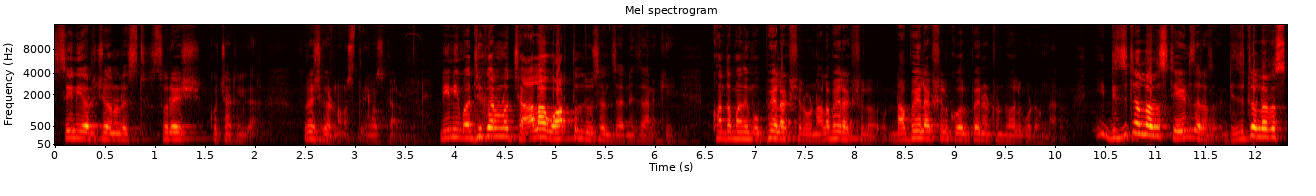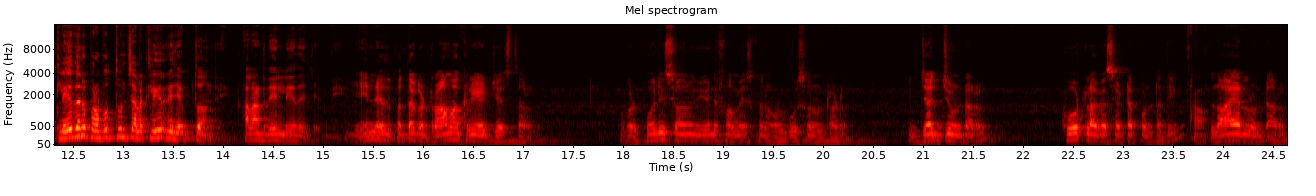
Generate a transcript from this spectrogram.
సీనియర్ జర్నలిస్ట్ సురేష్ కొచ్చాటిల్ గారు. సురేష్ గారు నమస్తే. నమస్కారం. నేను ఈ మధ్యకాలంలో చాలా వార్తలు చూశాను సార్ నిజానికి. కొంతమంది ముప్పై లక్షలు నలభై లక్షలు డెబ్బై లక్షలు కోల్పోయినటువంటి వాళ్ళు కూడా ఉన్నారు. ఈ డిజిటల్ అరెస్ట్ ఏంటి సార్ డిజిటల్ అరెస్ట్ లేదని ప్రభుత్వం చాలా క్లియర్గా చెప్తోంది. అలాంటిది ఏం లేదని చెప్పి. ఏం లేదు పెద్ద ఒక డ్రామా క్రియేట్ చేస్తారు. ఒకడు పోలీస్ యూనిఫామ్ వేసుకొని ఒకడు కూర్చొని ఉంటాడు. జడ్జి ఉంటారు. కోర్ట్ లాగా సెటప్ ఉంటుంది. లాయర్లు ఉంటారు.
